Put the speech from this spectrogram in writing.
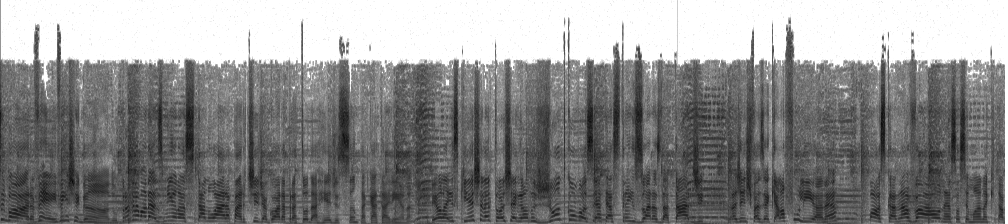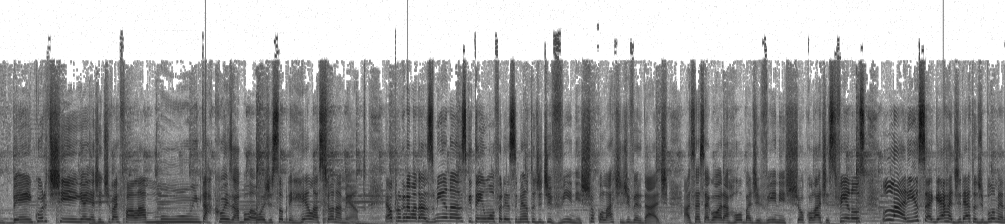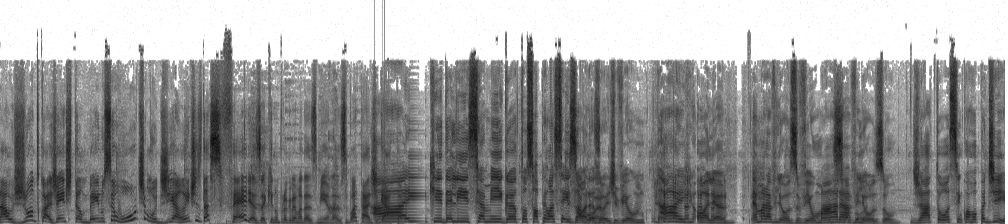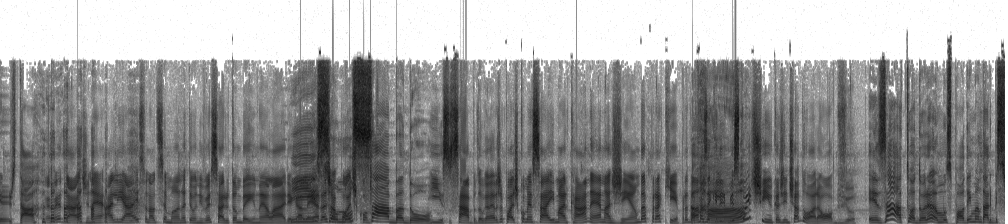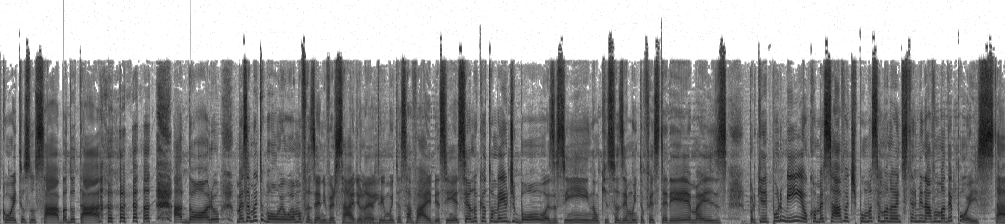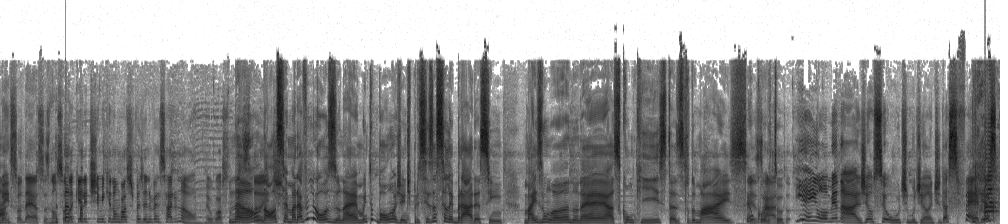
Vamos embora, vem, vem chegando. O programa das Minas está no ar a partir de agora para toda a rede Santa Catarina. Eu, Laís Kichler, tô chegando junto com você até as três horas da tarde pra gente fazer aquela folia, né? Pós-carnaval, nessa semana que tá bem curtinha e a gente vai falar muita coisa boa hoje sobre relacionamento. É o programa das Minas que tem um oferecimento de Divine, chocolate de verdade. Acesse agora arroba Divine Chocolates Finos. Larissa Guerra, direto de Blumenau, junto com a gente também no seu último dia antes das férias aqui no programa das Minas. Boa tarde, gata. Ai, que delícia, amiga. Eu tô só pelas seis horas hoje, viu? Ai, olha, é maravilhoso, viu? Maravilhoso. Já tô assim com a roupa de ir, tá? É verdade, né? Aliás, final de semana é teu aniversário também, né, Lari? A galera Isso, já pode. no sábado. Isso, sábado. A galera já pode começar a ir marcar, né, na agenda. Pra quê? Pra dar, fazer aquele biscoitinho que a gente adora, óbvio. Exato, adoramos. Podem mandar biscoitos no sábado, tá? Adoro. Mas é muito bom, eu amo fazer aniversário, Eu né? também. Eu tenho muito essa vibe, assim. Esse ano que eu tô meio de boas, assim, não quis fazer muito festerê, mas. Porque por mim, eu começava, tipo, uma semana antes terminava uma depois, tá? Também sou dessas. Não sou daquele time que não gosta de fazer aniversário, não. Eu gosto Não, bastante. nossa, é maravilhoso, né? É muito bom. A gente precisa celebrar, assim, mais um ano, né? As conquistas e tudo mais. Eu Exato. curto. E em homenagem ao seu último dia antes das férias,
